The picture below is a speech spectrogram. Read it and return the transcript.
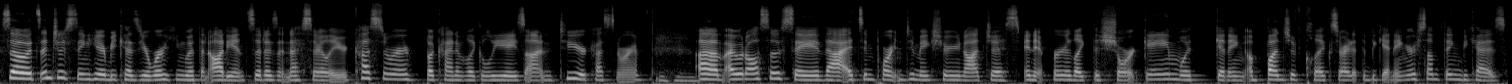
so it's interesting here because you're working with an audience that isn't necessarily your customer, but kind of like a liaison to your customer. Mm-hmm. Um, I would also say that it's important to make sure you're not just in it for like the short game with getting a bunch of clicks right at the beginning or something, because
